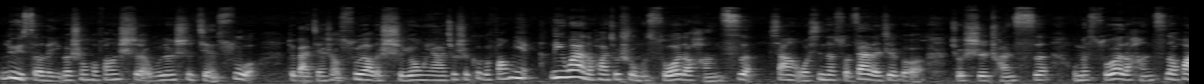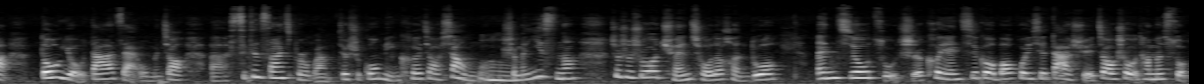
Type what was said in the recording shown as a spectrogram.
绿色的一个生活方式，无论是减速。对吧？减少塑料的使用呀，就是各个方面。另外的话，就是我们所有的航次，像我现在所在的这个就是船司，我们所有的航次的话，都有搭载我们叫呃 Citizen Science Program，就是公民科教项目。什么意思呢？就是说全球的很多 NGO 组织、科研机构，包括一些大学教授，他们所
